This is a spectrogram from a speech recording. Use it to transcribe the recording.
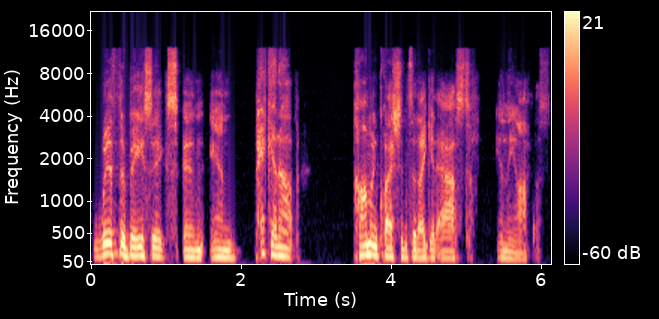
with the basics and, and picking up common questions that I get asked in the office.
